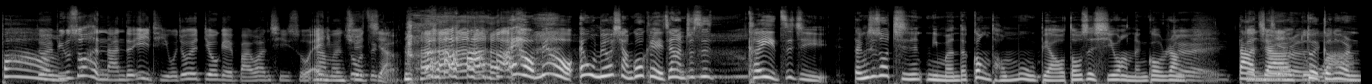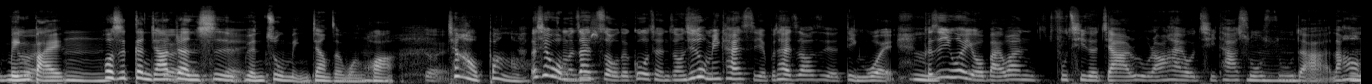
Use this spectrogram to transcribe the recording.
棒。对，比如说很难的议题，我就会丢给百万七说：“哎，你们做这个。” 哎，好妙！哎，我没有想过可以这样，就是可以自己。等于是说，其实你们的共同目标都是希望能够让大家对更多人明白，嗯，或是更加认识原住民这样子的文化，对，这样好棒哦！而且我们在走的过程中，其实我们一开始也不太知道自己的定位，可是因为有百万夫妻的加入，然后还有其他说书的啊，然后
